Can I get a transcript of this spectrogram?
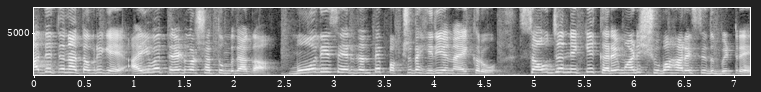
ಆದಿತ್ಯನಾಥ್ ಅವರಿಗೆ ಐವತ್ತೆರಡು ವರ್ಷ ತುಂಬಿದಾಗ ಮೋದಿ ಸೇರಿದಂತೆ ಪಕ್ಷದ ಹಿರಿಯ ನಾಯಕರು ಸೌಜನ್ಯಕ್ಕೆ ಕರೆ ಮಾಡಿ ಶುಭ ಹಾರೈಸಿದ್ದು ಬಿಟ್ಟರೆ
